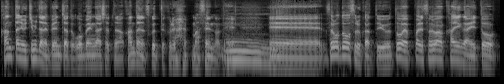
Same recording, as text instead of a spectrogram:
簡単にうちみたいなベンチャーと合弁会社っていうのは簡単に作ってくれませんので、えー、それをどうするかというと、やっぱりそれは海外と、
